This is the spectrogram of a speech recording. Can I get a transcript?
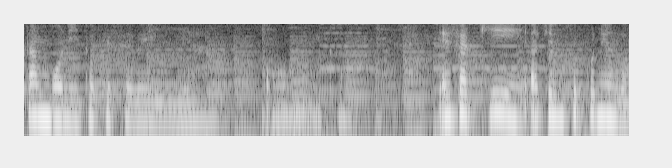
tan bonito que se veía. Es aquí, aquí lo estoy poniendo.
